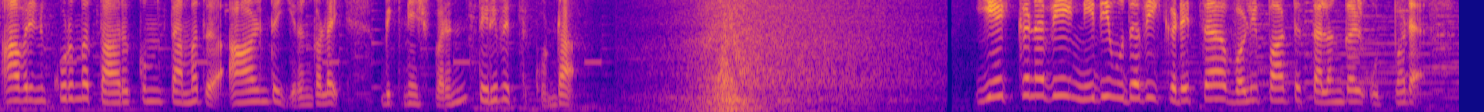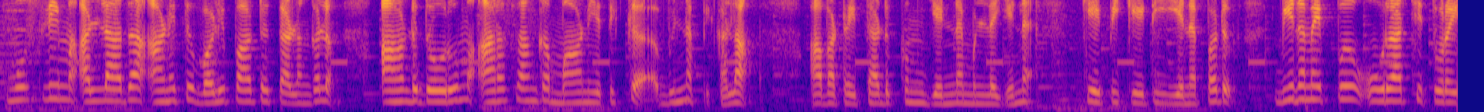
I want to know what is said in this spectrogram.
அவரின் குடும்பத்தாருக்கும் தமது ஆழ்ந்த இரங்கலை விக்னேஸ்வரன் தெரிவித்துக் கொண்டார். ஏற்கனவே நிதி உதவி கிடைத்த வழிபாட்டு தலங்கள் உட்பட முஸ்லிம் அல்லாத அனைத்து வழிபாட்டு தலங்களும் ஆண்டுதோறும் அரசாங்க மானியத்திற்கு விண்ணப்பிக்கலாம். அவற்றை தடுக்கும் எண்ணமில்லை என கேபிகேடி எனப்படும் வீடமைப்பு ஊராட்சித்துறை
